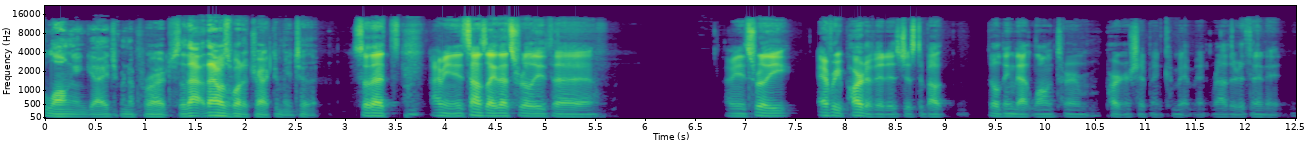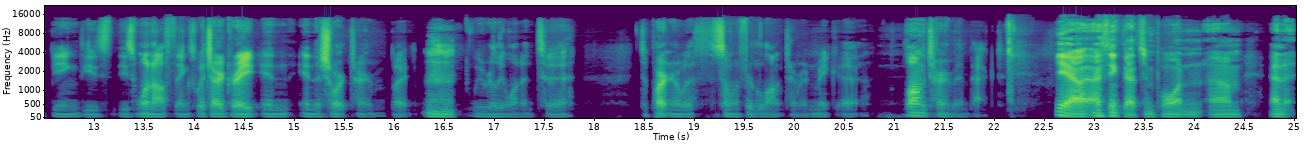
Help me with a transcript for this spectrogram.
long engagement approach. So that that was what attracted me to it. So that's, I mean, it sounds like that's really the, I mean, it's really every part of it is just about building that long term partnership and commitment rather than it being these these one off things, which are great in in the short term, but Mhm. we really wanted to to partner with someone for the long term and make a long term impact. Yeah, I think that's important. Um, and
